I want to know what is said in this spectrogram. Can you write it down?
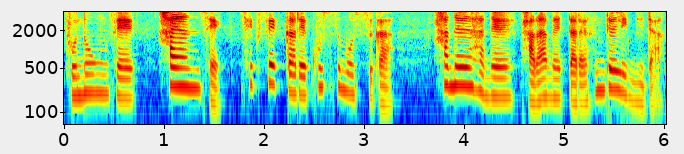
분홍색, 하얀색, 색색깔의 코스모스가 하늘하늘 바람에 따라 흔들립니다.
